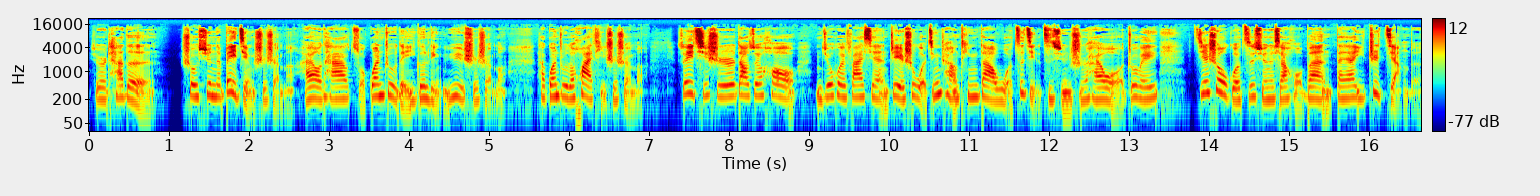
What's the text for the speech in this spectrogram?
就是他的受训的背景是什么，还有他所关注的一个领域是什么，他关注的话题是什么。所以其实到最后，你就会发现，这也是我经常听到我自己的咨询师，还有我周围接受过咨询的小伙伴，大家一致讲的。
